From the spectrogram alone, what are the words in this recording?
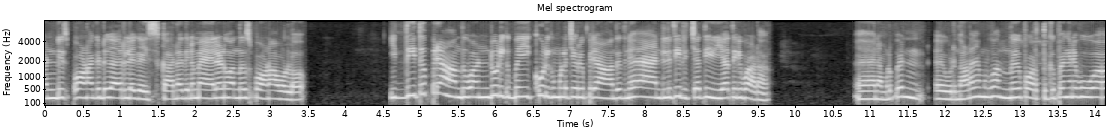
വണ്ടി സ്പോണാക്കിയിട്ട് കാര്യമില്ല ഗൈസ് കാരണം ഇതിന് മേലാണ് വന്ന് സ്പോൺ ആവുള്ളൂ ഇത് ഇത് പ്രാന്ത് വണ്ടി ഓടിക്കും ബൈക്ക് ഓടിക്കുമ്പോൾ ചെറിയ പ്രാന്ത്. ഇതിന്റെ ഹാൻഡിൽ തിരിച്ചാൽ തിരിയാ തിരി പാടാ. നമ്മളിപ്പോൾ നമ്മളിപ്പോൾ നിന്നാണ് നമ്മൾ വന്ന്? പുറത്തേക്ക് ഇപ്പം എങ്ങനെ പോവാ?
